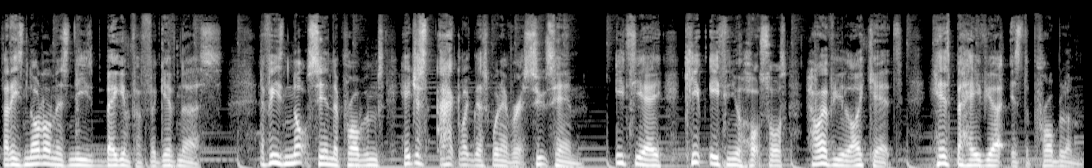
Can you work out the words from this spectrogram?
that he's not on his knees begging for forgiveness. If he's not seeing the problems, he'll just act like this whenever it suits him. ETA, keep eating your hot sauce however you like it. His behaviour is the problem.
